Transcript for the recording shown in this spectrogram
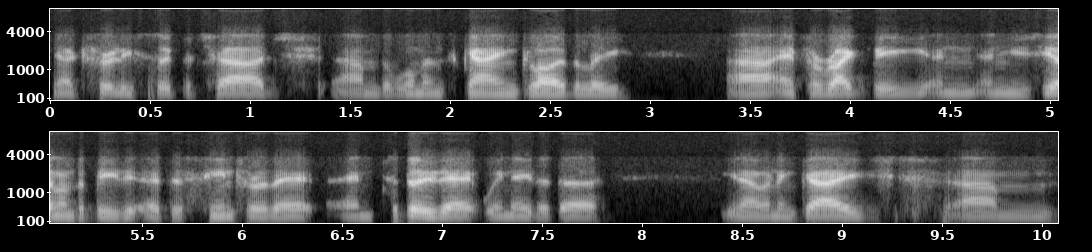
you know, truly supercharge um, the women's game globally, uh, and for rugby in, in New Zealand to be at the centre of that. And to do that, we needed a you know, an engaged um,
